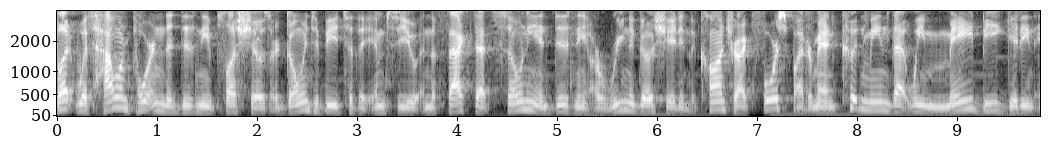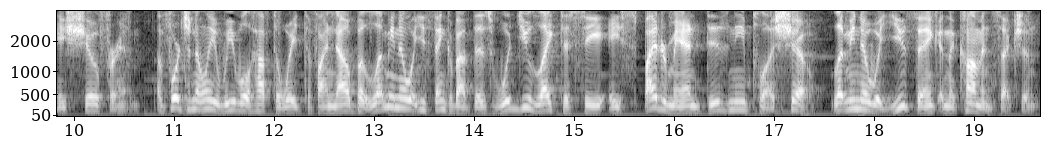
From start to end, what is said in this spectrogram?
But with how important the Disney Plus shows are going to be to the MCU and the fact that Sony and Disney are renegotiating the contract for Spider Man could mean that we may be getting a show for him. Unfortunately, we will have to wait to find out, but let me know what you think about this. Would you like to see a Spider Man Disney Plus show? Let me know what you think in the comments section.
